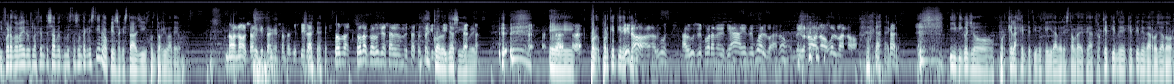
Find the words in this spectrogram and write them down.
¿Y fuera de Oleiros la gente sabe dónde está Santa Cristina o piensa que está allí junto a Ribadeo? no, no, sabe que están en Santa Cristina toda, toda Coruña sabe onde está Santa Cristina Coruña sí, hombre. Eh, ¿por, por qué tiene Sí, que no, algún, algún de fuera me decía, ah, es de Huelva, ¿no? Digo, no, no, Huelva no. Y digo yo, ¿por qué la gente tiene que ir a ver esta obra de teatro? ¿Qué tiene, qué tiene de arrollador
